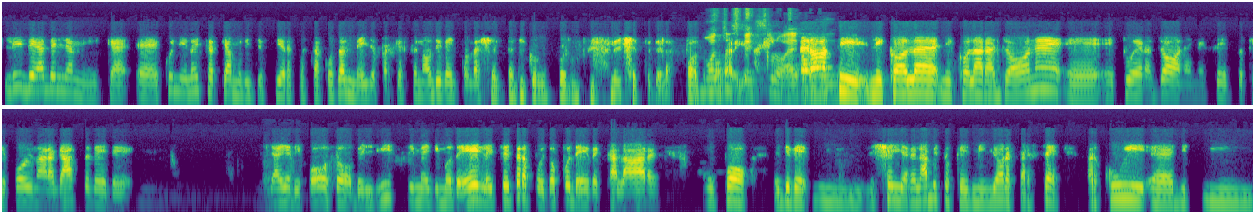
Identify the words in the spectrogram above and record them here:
l'idea delle amiche. Eh, quindi noi cerchiamo di gestire questa cosa al meglio perché sennò diventa una scelta di gruppo, non più una scelta della sposa. Molto spesso lo è. Però sì, Nicole, Nicola ha ragione e, e, tu hai ragione, nel senso che poi una ragazza vede migliaia di foto bellissime, di modelli, eccetera, poi dopo deve calare un po', deve mh, scegliere l'abito che è il migliore per sé. Per cui eh, di, mh,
